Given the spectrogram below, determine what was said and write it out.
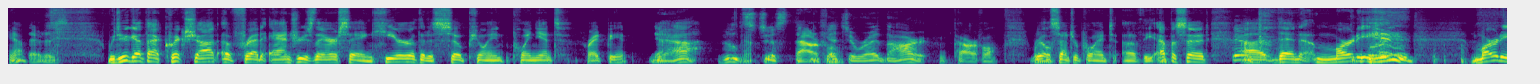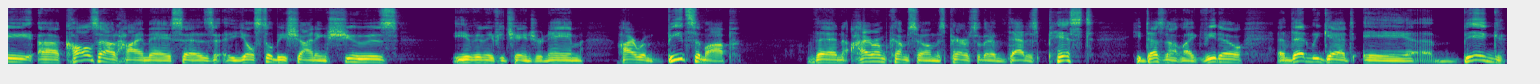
Yeah. There it is. We do get that quick shot of Fred Andrews there saying here that is so poignant, poignant right, Pete? Yeah. It's just Powerful. Gets you right in the heart. Powerful. Real center point of the episode. Uh, then Marty Marty uh, calls out Jaime, says, You'll still be shining shoes, even if you change your name. Hiram beats him up. Then Hiram comes home. His parents are there. That is pissed. He does not like Vito. And then we get a uh, big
